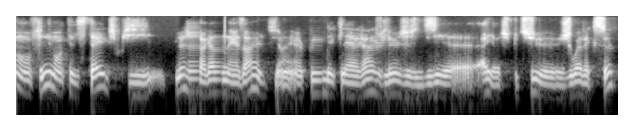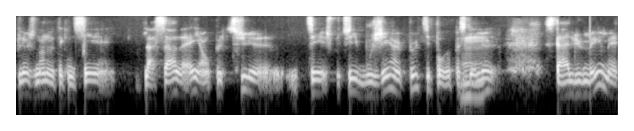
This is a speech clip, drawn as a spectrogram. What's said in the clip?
on finit monter le stage, puis là, je regarde dans les airs, un peu d'éclairage. Là, je dis, euh, hey, je peux-tu euh, jouer avec ça? Puis là, je demande au technicien la salle, hey, on peut-tu, euh, je peux-tu bouger un peu, pour, parce que mhm. là, c'était allumé, mais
